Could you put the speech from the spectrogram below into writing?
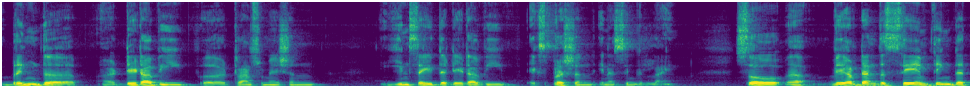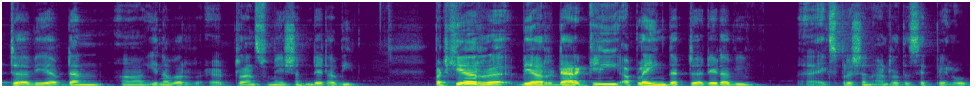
bring the data weave transformation inside the data weave expression in a single line. So uh, we have done the same thing that uh, we have done uh, in our uh, transformation data weave. But here uh, we are directly applying that uh, data weave expression under the set payload.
